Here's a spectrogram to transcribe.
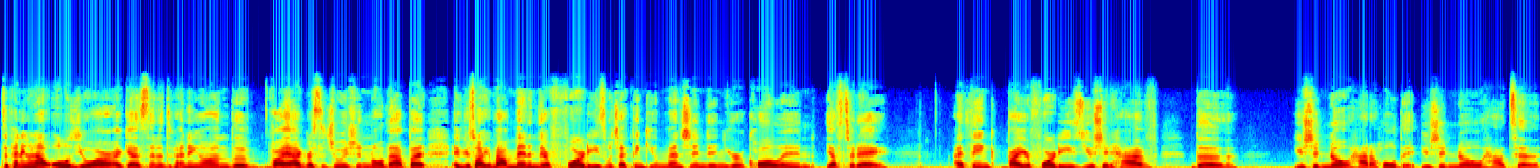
depending on how old you are, I guess, and depending on the Viagra situation and all that. But if you're talking about men in their 40s, which I think you mentioned in your call in yesterday, I think by your 40s, you should have the, you should know how to hold it. You should know how to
